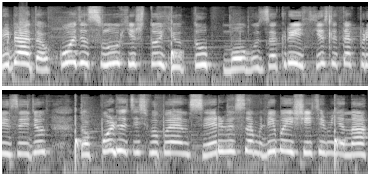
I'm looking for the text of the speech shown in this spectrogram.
Ребята, ходят слухи, что YouTube могут закрыть. Если так произойдет, то пользуйтесь VPN-сервисом, либо ищите меня на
